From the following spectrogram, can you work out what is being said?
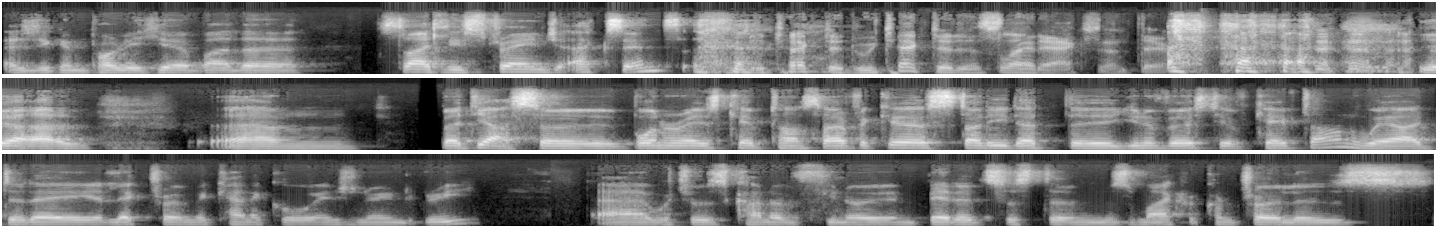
As you can probably hear by the slightly strange accent. we detected, we detected a slight accent there. yeah. Um, but yeah, so born and raised Cape Town, South Africa, studied at the University of Cape Town where I did a electromechanical engineering degree, uh, which was kind of, you know, embedded systems, microcontrollers,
